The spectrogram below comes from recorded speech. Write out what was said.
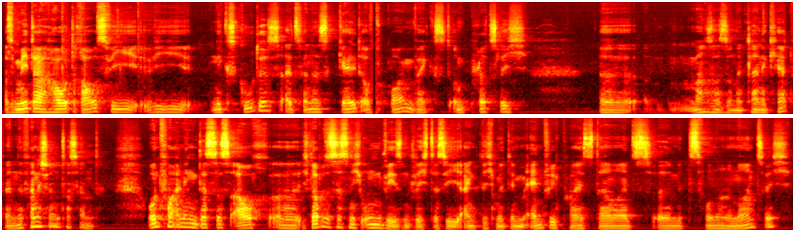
Also Meta haut raus wie, wie nichts Gutes, als wenn das Geld auf Bäumen wächst und plötzlich äh, machen sie so eine kleine Kehrtwende. Fand ich schon interessant. Und vor allen Dingen, dass es auch, äh, ich glaube, das ist nicht unwesentlich, dass sie eigentlich mit dem Entry Price damals äh, mit 299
